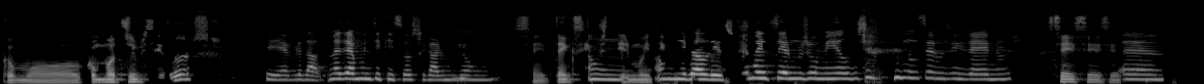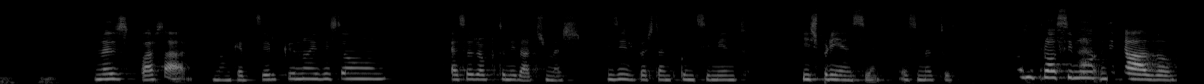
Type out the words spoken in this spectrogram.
como, como outros investidores. Sim, é verdade. Mas é muito difícil chegarmos a um. Sim, tem que se investir um, muito. A um nível desses. Também sermos humildes, não sermos ingênuos. Sim, sim, sim. Uh, mas lá está. Não quer dizer que não existam essas oportunidades, mas exige bastante conhecimento e experiência, acima de tudo. O próximo ditado,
